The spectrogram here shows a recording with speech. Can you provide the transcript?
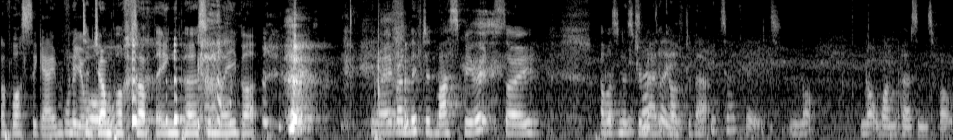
I've lost the game. for wanted you to all." jump off something personally, but you know everyone lifted my spirits, so I wasn't as dramatic after that. Exactly. It's not not one person's fault,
